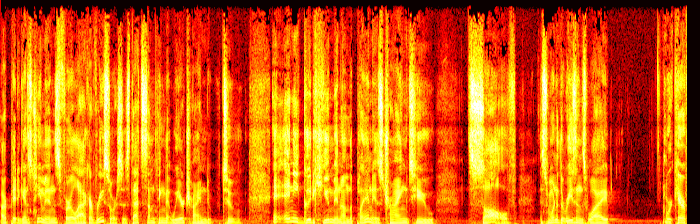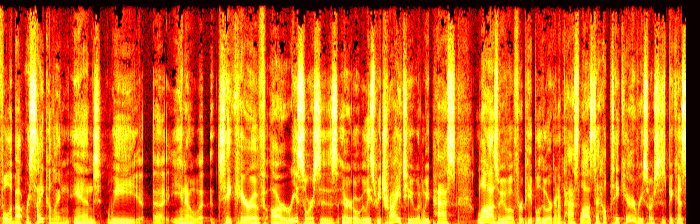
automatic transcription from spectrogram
are pit against humans for a lack of resources. That's something that we are trying to, to any good human on the planet is trying to solve. It's one of the reasons why we're careful about recycling and we uh, you know take care of our resources or, or, at least we try to and we pass laws. We vote for people who are going to pass laws to help take care of resources because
